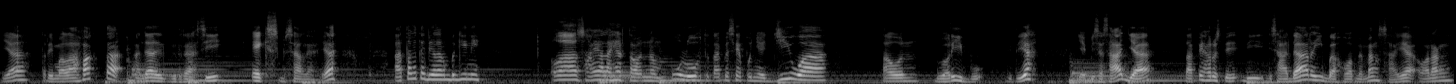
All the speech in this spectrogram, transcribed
ya terimalah fakta Anda generasi X misalnya ya atau kita bilang begini wah saya lahir tahun 60 tetapi saya punya jiwa tahun 2000 gitu ya ya bisa saja tapi harus di, di, disadari bahwa memang saya orang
